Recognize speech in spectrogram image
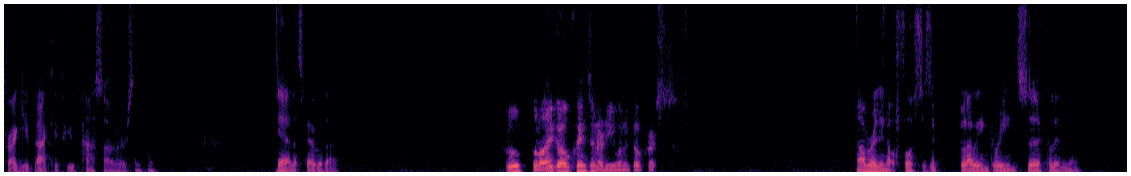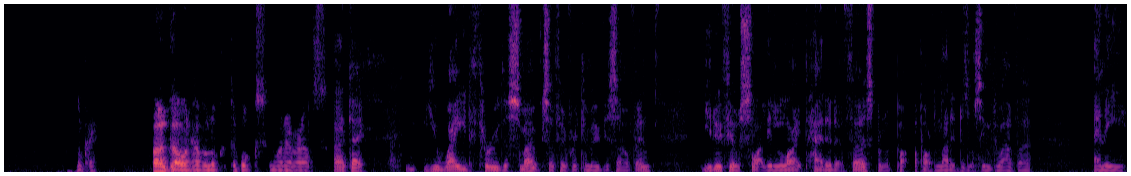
drag you back if you pass out or something. Yeah, let's go with that. Cool. Will I go, Quentin, or do you want to go first? I'm really not fussed. There's a glowing green circle in there. Okay. I'll go and have a look at the books and whatever else. okay you wade through the smoke so feel free to move yourself in you do feel slightly light-headed at first but apart, apart from that it doesn't seem to have uh, any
